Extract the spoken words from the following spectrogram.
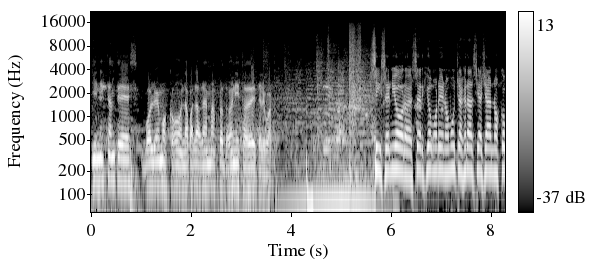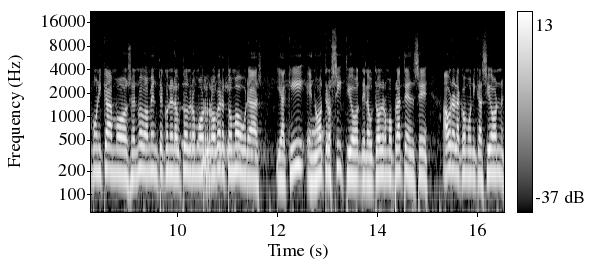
Y en instantes volvemos con la palabra de más protagonistas de este lugar. Sí, señor Sergio Moreno, muchas gracias. Ya nos comunicamos nuevamente con el Autódromo Roberto Mouras y aquí en otro sitio del Autódromo Platense. Ahora la comunicación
